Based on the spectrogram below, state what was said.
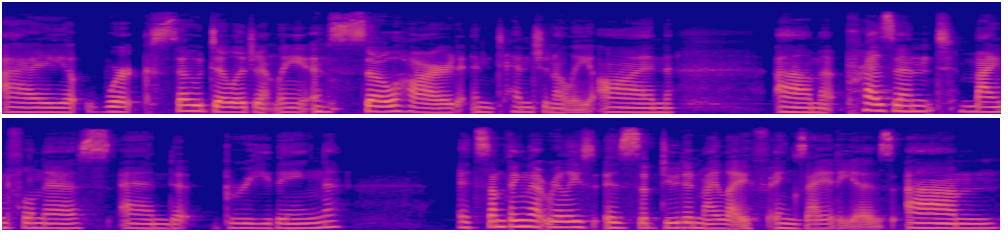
I work so diligently and so hard intentionally on um, present mindfulness and breathing, it's something that really is subdued in my life. Anxiety is. Um,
